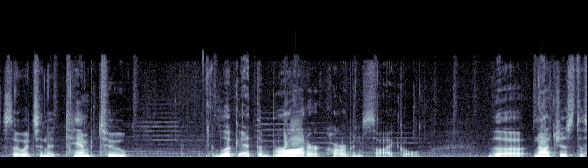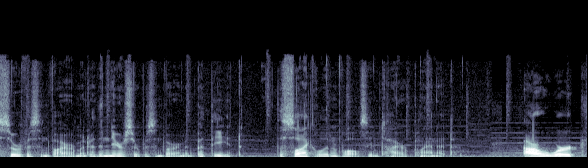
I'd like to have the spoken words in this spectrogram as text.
So it's an attempt to look at the broader carbon cycle, the, not just the surface environment or the near surface environment, but the, the cycle that involves the entire planet. Our work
